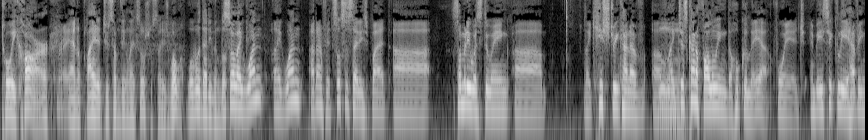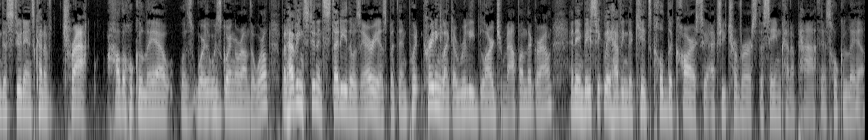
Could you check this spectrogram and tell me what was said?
toy car Right. and applied it to something like social studies. What what would that even look like? so like? like one like one I don't know if it's social studies, but uh, somebody was doing. Uh, like history kind of, of like just kind of following the Hokulea voyage and basically having the students kind of track how the hokulea was where was going around the world, but having students study those areas, but then put, creating like a really large map on the ground, and then basically having the kids code the cars to actually traverse the same kind of path as hokulea.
